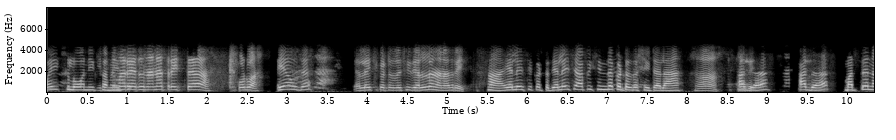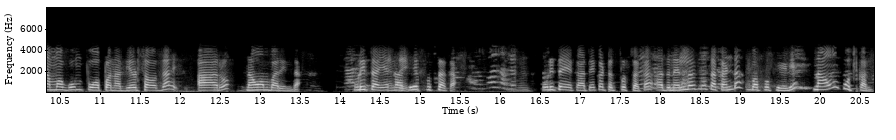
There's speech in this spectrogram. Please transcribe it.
ಬೈಕ್ ಲೋನ್ ಸಮೇತ ಮರೆ ಅದು ನನ್ನ ಹತ್ರ ಇತ್ತ? ಕೊಡುವ. ಯಾವ್ದು? ಎಲ್ ಐ ಸಿ ಕಟ್ಟದ ಎಲ್ಲ ನನ್ನ ಹತ್ರ ಇತ್ತು. ಹಾ ಎಲ್ ಐ ಸಿ ಕಟ್ಟದ. ಎಲ್ ಐ ಸಿ ಆಫೀಸಿಂದ ಕಟ್ಟದ ರಶೀಟ್ ಅಲ್ಲ? ಹಾ ಅದ ಅದ. ಮತ್ತೆ ನಮ್ಮ ಗುಂಪು ಓಪನ್ ಆದ ಎರಡ್ ಸಾವಿರದ ಆರು ನವೆಂಬರ್ ಇಂದ ಉಳಿತಾಯ ಖಾತೆ ಪುಸ್ತಕ. ಉಳಿತಾಯ ಖಾತೆ ಕಟ್ಟದ ಪುಸ್ತಕ ಅದನ್ನೆಲ್ಲದನ್ನು ತಕೊಂಡು ಬಪ್ಪು ಕೇಳಿ ನಾವು ಕೂತ್ಕೊಂತ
